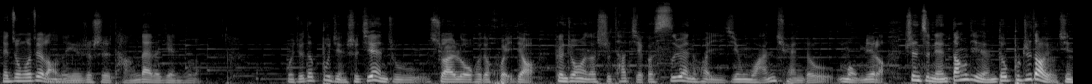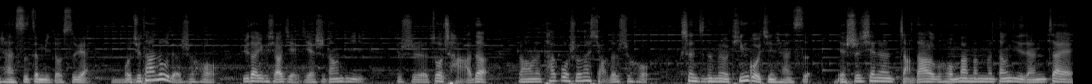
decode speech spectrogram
现在中国最老的也就是唐代的建筑了。我觉得不仅是建筑衰落或者毁掉，更重要的是它几个寺院的话已经完全都泯灭了，甚至连当地人都不知道有金山寺这么一座寺院。我去探路的时候遇到一个小姐姐，是当地就是做茶的，然后呢，他跟我说他小的时候甚至都没有听过金山寺，也是现在长大了过后，慢慢慢当地人在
